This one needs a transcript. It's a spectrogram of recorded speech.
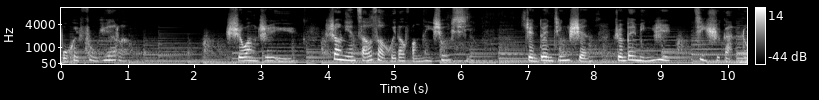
不会赴约了。失望之余，少年早早回到房内休息，整顿精神，准备明日继续赶路。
